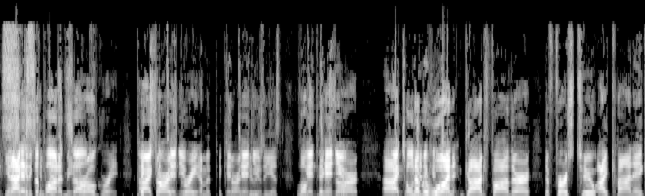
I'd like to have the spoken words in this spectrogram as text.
me. You're not going to convince me. itself. They're all great. All right, Pixar is great. I'm a Pixar Continue. enthusiast. Love Continue. Pixar. Uh, I told you number one. Godfather. The first two, iconic.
